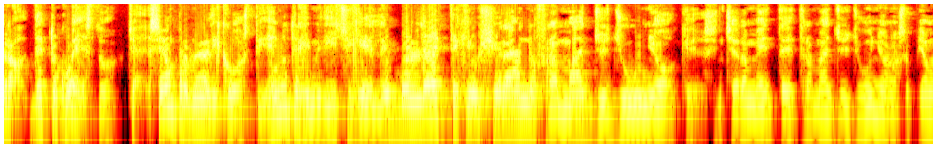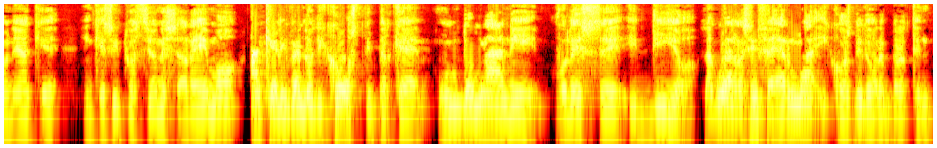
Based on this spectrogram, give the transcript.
Però detto questo, cioè, se è un problema di costi, è inutile che mi dici che le bollette che usciranno fra maggio e giugno, che sinceramente tra maggio e giugno non sappiamo neanche in che situazione saremo anche a livello di costi, perché un domani volesse il Dio, la guerra si ferma, i costi dovrebbero ten-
